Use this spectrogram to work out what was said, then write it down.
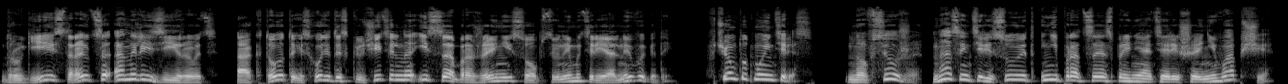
другие стараются анализировать, а кто-то исходит исключительно из соображений собственной материальной выгоды. В чем тут мой интерес? Но все же нас интересует не процесс принятия решений вообще,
